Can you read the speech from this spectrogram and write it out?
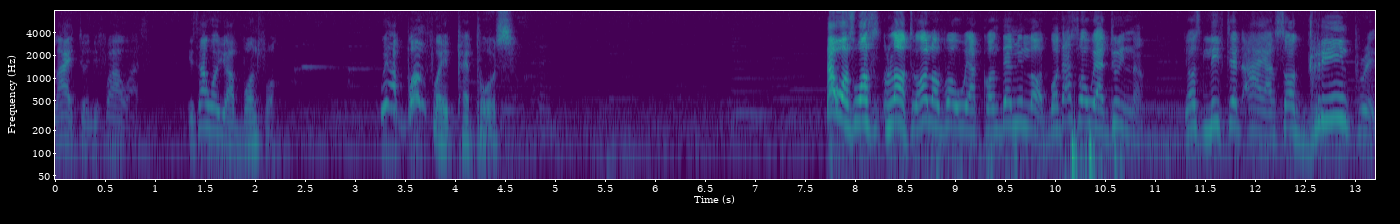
light 24 hours. Is that what you are born for? We are born for a purpose. That was what Lot, all of us, we are condemning Lot. But that's what we are doing now. Just lifted eye and saw green praise.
